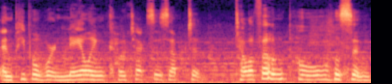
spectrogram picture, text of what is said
and people were nailing Kotexes up to telephone poles and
